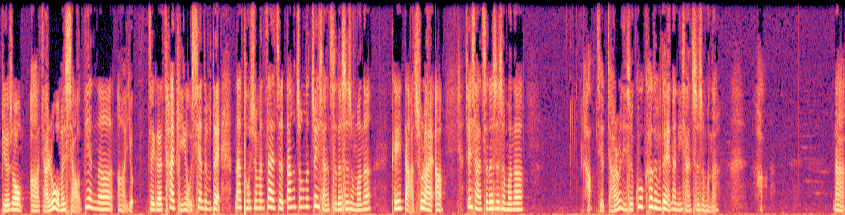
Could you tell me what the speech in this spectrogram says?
比如说啊，假如我们小店呢啊有这个菜品有限，对不对？那同学们在这当中呢，最想吃的是什么呢？可以打出来啊。最想吃的是什么呢？好，就假如你是顾客，对不对？那你想吃什么呢？好，那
